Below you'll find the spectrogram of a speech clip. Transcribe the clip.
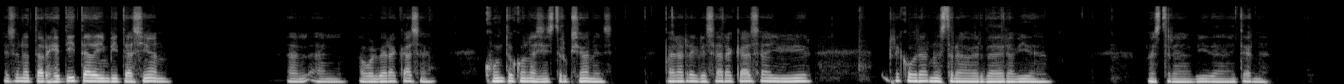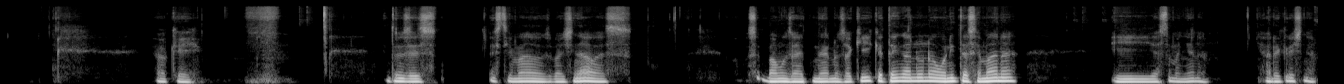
es una tarjetita de invitación a volver a casa, junto con las instrucciones para regresar a casa y vivir, recobrar nuestra verdadera vida, nuestra vida eterna. Ok. Entonces, estimados Vaishnavas, vamos a detenernos aquí. Que tengan una bonita semana y hasta mañana. Hare Krishna.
